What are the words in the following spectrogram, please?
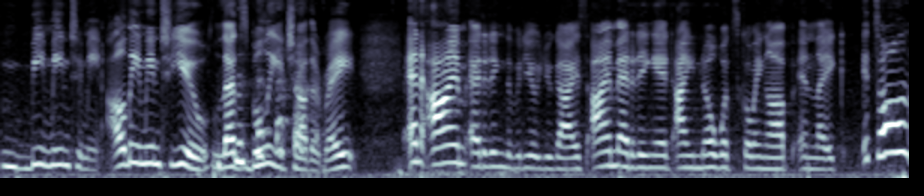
be mean to me. I'll be mean to you. Let's bully each other, right? And I'm editing the video, you guys. I'm editing it. I know what's going up, and like it's all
